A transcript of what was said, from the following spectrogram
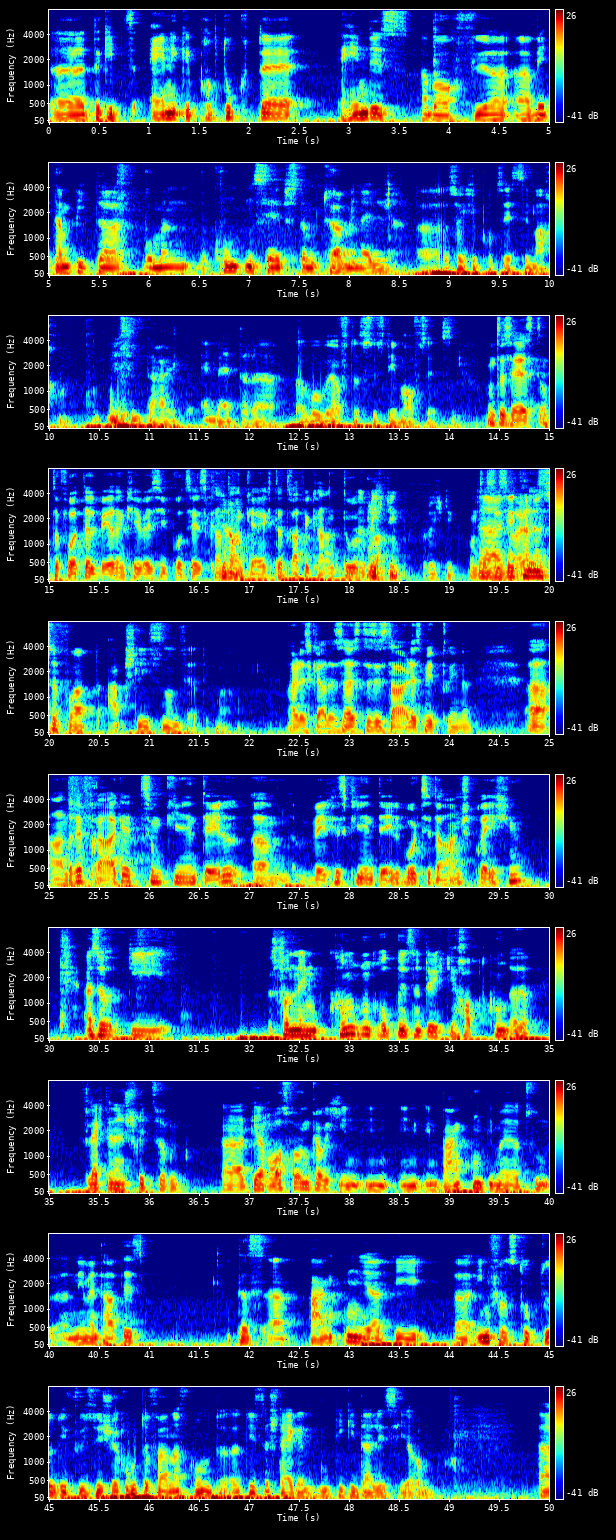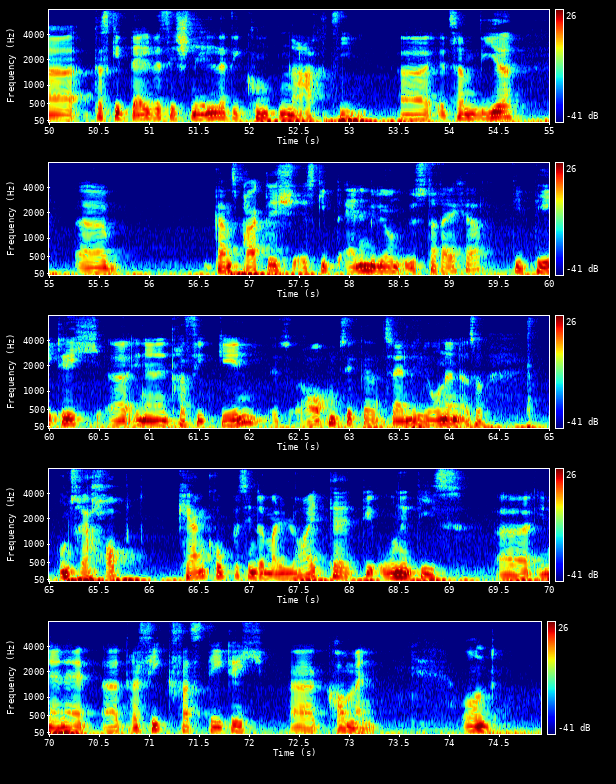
Äh, da gibt es einige Produkte, Handys, aber auch für äh, Wettanbieter, wo man, wo Kunden selbst am Terminal äh, solche Prozesse machen. Und wir sind da halt ein weiterer, äh, wo wir auf das System aufsetzen. Und das heißt, und der Vorteil wäre, ein KYC-Prozess kann genau. dann gleich der Trafikant durchmachen. Richtig, richtig. Und da, wir können sofort abschließen und fertig machen. Alles klar, das heißt, das ist da alles mit drinnen. Äh, andere Frage zum Klientel. Ähm, welches Klientel wollt ihr da ansprechen? Also die von den Kundengruppen ist natürlich die Hauptkunden, also vielleicht einen Schritt zurück. Äh, die Herausforderung, glaube ich, in, in, in Banken, die man ja zunehmend hat, ist, dass äh, Banken ja die äh, Infrastruktur, die physische runterfahren aufgrund dieser steigenden Digitalisierung. Das geht teilweise schneller, wie Kunden nachziehen. Jetzt haben wir ganz praktisch, es gibt eine Million Österreicher, die täglich in einen Trafik gehen. Es rauchen circa zwei Millionen. Also unsere Hauptkerngruppe sind einmal Leute, die ohne dies in eine Trafik fast täglich kommen. Und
